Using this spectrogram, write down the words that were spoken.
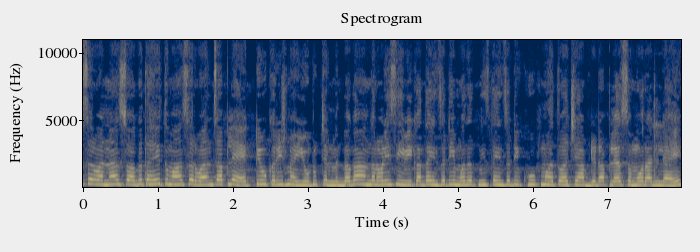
सर्वांना स्वागत आहे तुम्हा सर्वांचं आपल्या ॲक्टिव्ह करिश्मा यूट्यूब चॅनलमध्ये बघा अंगणवाडी सेविका ताईंसाठी मदतनीस ताईंसाठी खूप महत्त्वाचे अपडेट आपल्यासमोर आलेले आहे.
